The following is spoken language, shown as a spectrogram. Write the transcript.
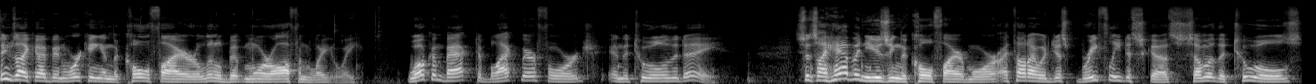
Seems like I've been working in the coal fire a little bit more often lately. Welcome back to Black Bear Forge and the tool of the day. Since I have been using the coal fire more, I thought I would just briefly discuss some of the tools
